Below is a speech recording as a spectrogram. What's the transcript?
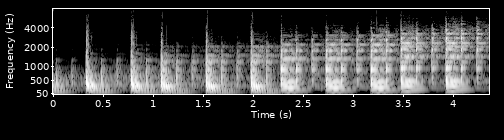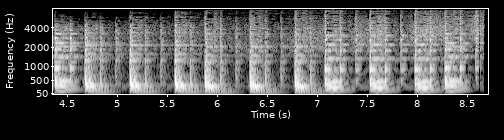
you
